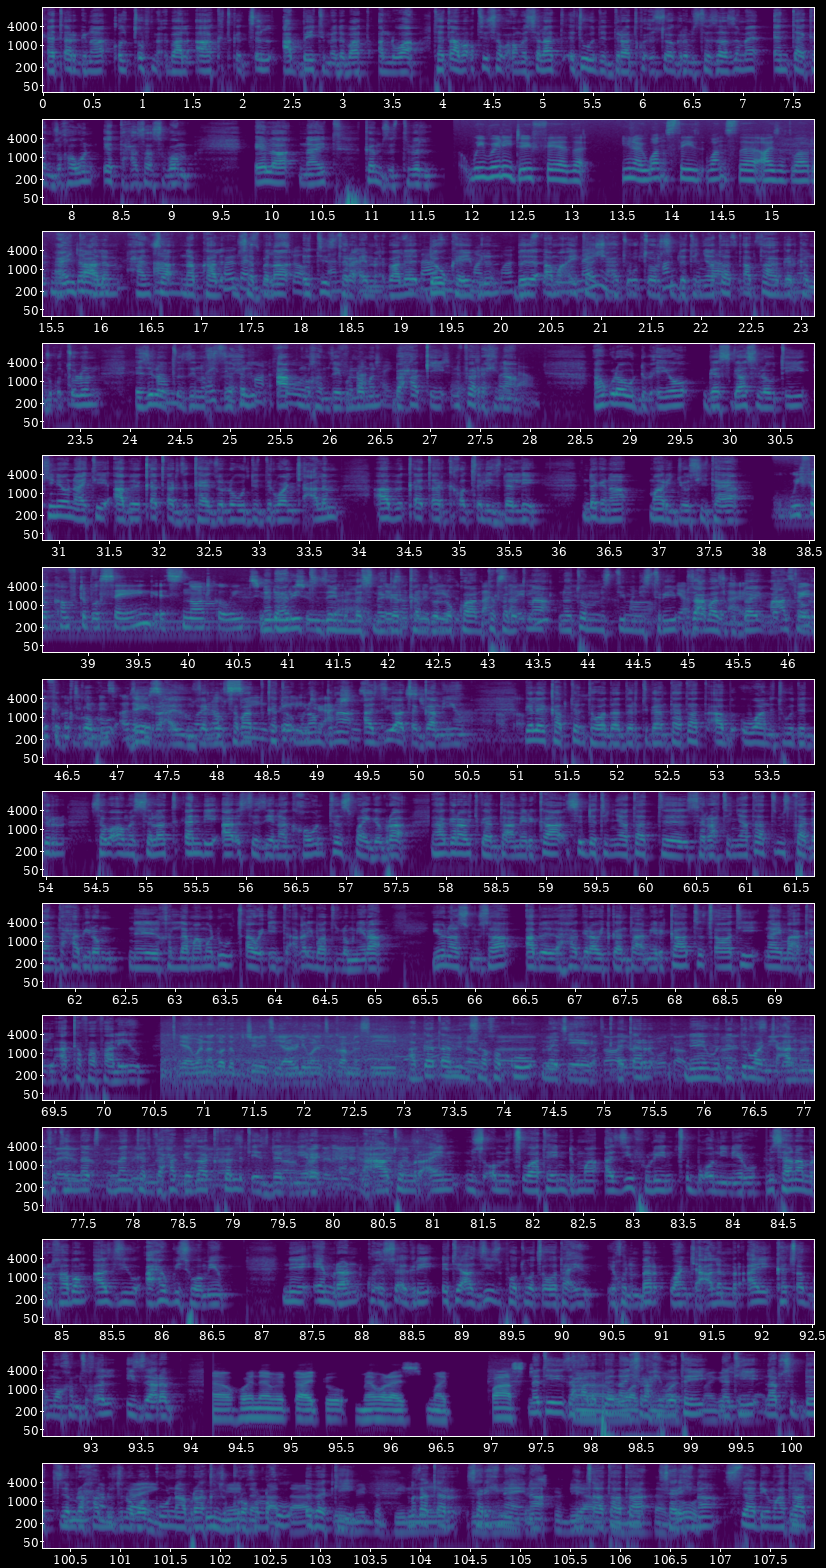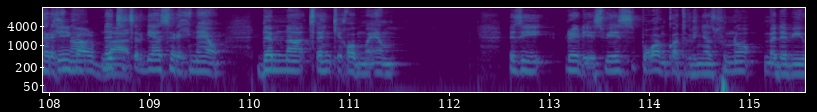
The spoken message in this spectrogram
ቀጠር ግና ቅልጡፍ ምዕባልኣ ክትቅጽል ዓበይቲ መደባት ኣለዋ። ተጣበቕቲ ሰብኣዊ መሰላት እቲ ውድድራት ኩዕሶ እግሪ ምስ ተዛዘመ እንታይ ከም ዝኸውን የተሓሳስቦም። ኤላ ናይት ከምዚ ትብል። ኣዒንቲ ዓለም ሓንሳእ ናብ ካልእ ምስ ኣበላ እቲ ዝተራእየ ምዕባለ ደው ከይብልን ብኣማኢት ኣሽሓት ዝቝጸሩ ስደተኛታት ኣብታ ሃገር ከም ዝቕጽሉን እዚ ለውጢ እዚ ንኽዝሕል ዓቕሚ ከም ዘይብሎምን ብሓቂ ንፈርሕ ኢና። ኣህጉራዊ ውድብ ዕዮ ገስጋስ ለውጢ፣ ኪንዮ ናይቲ ኣብ ቀጠር ዝካየድ ዘሎ ውድድር ዋንጫ ዓለም ኣብ ቀጠር ክቕጽል እዩ ዝደሊ፣ እንደገና ማሪጆ ሲታያ። ንድሕሪት ዘይምለስ ነገር ከም ዘሎ እኳ እንተፈለጥና፣ ነቶም ምስቲ ሚኒስትሪ ብዛዕባ እዚ ጉዳይ መዓልታዊ ርክብ ክገብሩ ዘይረኣዩ ዘለዉ ሰባት ከተእምኖም ግና ኣዝዩ ኣጸጋሚ እዩ። ገለ ካብተን ተወዳደርቲ ጋንታታት ኣብ እዋን እቲ ውድድር ሰብኣዊ መሰላት ቀንዲ ኣርእስተ ዜና ክኸውን ተስፋ ይገብራ። ሃገራዊት ጋንታ ኣሜሪካ፣ ስደተኛታት ሰራሕተኛታት ምስታ ጋንታ ሓቢሮም ንኽለማመዱ ጻውዒት ኣቕሪባትሎም ነይራ። ዮናስ ሙሳ ኣብ ሃገራዊት ጋንታ ኣሜሪካ ተጻዋቲ ናይ ማእከል ኣከፋፋሊ እዩ። ኣጋጣሚ ምስ ረኸብኩ መጺኤ። ቀጠር ንውድድር ዋንጫ ዓለም ንኽትህነጽ መን ከም ዝሓገዛ ክፈልጥ እየ ዝደሊ ነይረ። ንዓኣቶም ምርኣይን ምስኦም ምጽዋተይን ድማ ኣዝዩ ፍሉይን ጽቡቕን'ዩ ነይሩ፣ ምሳና ምርኻቦም ኣዝዩ ኣሐጒስዎም እዩ። ንኤምራን ኩዕሶ እግሪ እቲ ኣዝዩ ዝፈትዎ ጸወታ እዩ፣ ይኹን እምበር ዋንጫ ዓለም ምርኣይ ከጸግሞ ከም ዝኽእል ይዛረብ። ነቲ ዝሓለፈ ናይ ስራሕ ህይወተይ፣ ነቲ ናብ ስደት ዘምርሓሉ ዝነበርኩ ናብራ ክዝክሮ ከለኹ እበኪ። ንቐጠር ሰሪሕናዮ ኢና፣ ህንጻታታ ሰሪሕና፣ ስታድዮማታ ሰሪሕና፣ ነቲ ጽርግያ ሰሪሕናዮ፣ ደምና ጸንቂቖሞ እዮም። እዚ ሬድዮ ስቤስ ብቋንቋ ትግርኛ ዝፍኖ መደብ እዩ።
